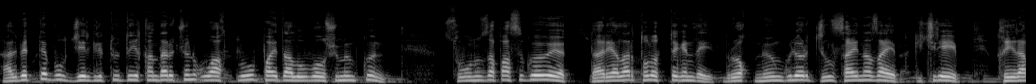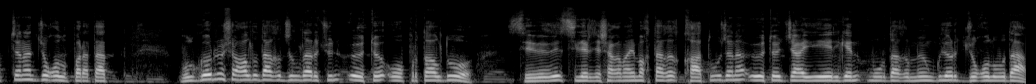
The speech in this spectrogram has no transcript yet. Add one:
Албетте бул жергиликтүү дыйкандар үчүн убактылуу пайдалуу болушу мүмкүн суунун запасы көбөйөт. Дарыялар толот дегендей бирок мөңгүлөр жыл сайын азайып кичирейип кыйрап жана жоголуп баратат. Бул көрүнүш алдыдагы жылдар үчүн өтө опурталдуу. Себеби силер жашаган аймактагы катуу жана өтө жайы ээриген мурдагы мөңгүлөр жоголууда.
